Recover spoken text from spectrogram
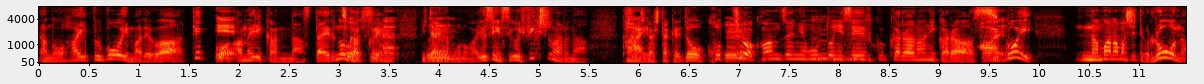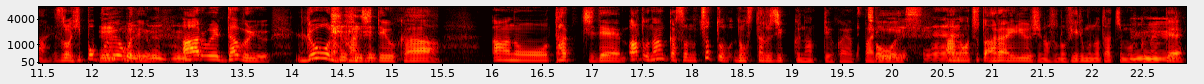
あの Hype Boy までは結ええ。構アメリカンなスタイルの学園みたいなものが、要するにすごいフィクショナルな感じがしたけど、こっちは完全に本当に制服から何からすごい生々しいっていうか raw なそのヒップホップ用語で言う,、うんうんうんうん RAW ローな感じっていうかあのタッチであとなんかそのちょっとノスタルジックなっていうかやっぱりね。あのちょっと荒井粒子のそのフィルムのタッチも含めて、うん。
